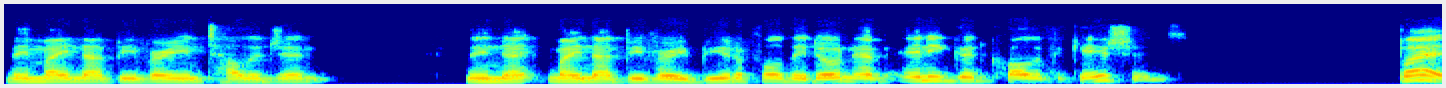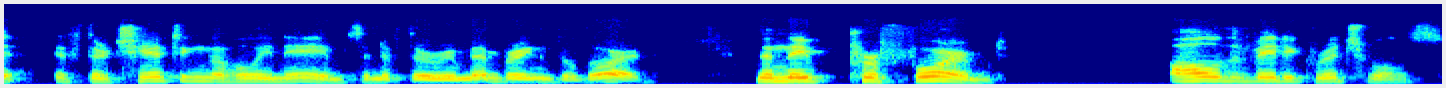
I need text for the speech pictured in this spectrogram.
they might not be very intelligent, they might not be very beautiful, they don't have any good qualifications. But if they're chanting the holy names and if they're remembering the Lord, then they've performed all the Vedic rituals.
